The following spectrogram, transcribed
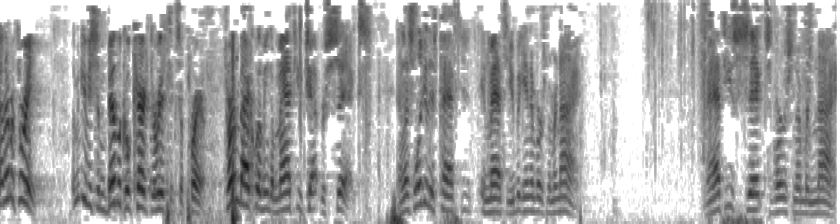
Now, number three, let me give you some biblical characteristics of prayer. Turn back with me to Matthew chapter 6, and let's look at this passage in Matthew, beginning in verse number 9. Matthew 6, verse number 9.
